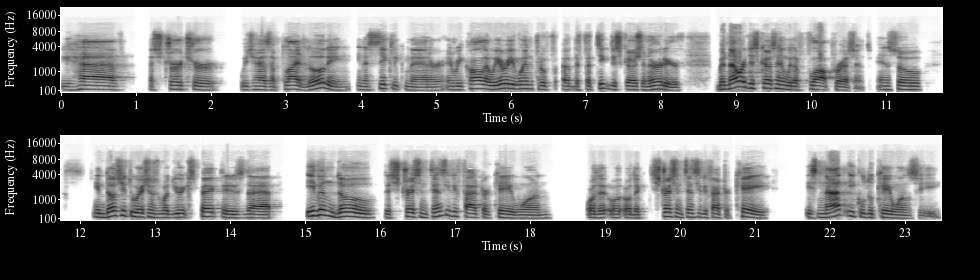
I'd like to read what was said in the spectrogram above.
you have a structure which has applied loading in a cyclic manner. And recall that we already went through uh, the fatigue discussion earlier, but now we're discussing with a flaw present. And so in those situations, what you expect is that even though the stress intensity factor K1 or the, or, or the stress intensity factor K is not equal to K1C,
